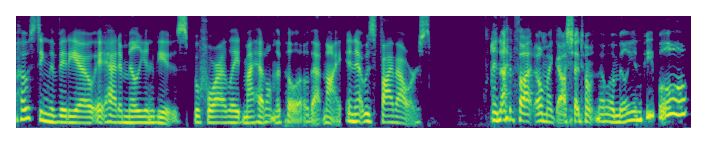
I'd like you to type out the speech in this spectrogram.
posting the video, it had a million views before I laid my head on the pillow that night, and it was five hours. And I thought, oh my gosh, I don't know a million people.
